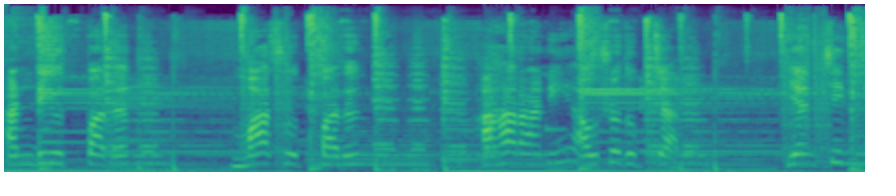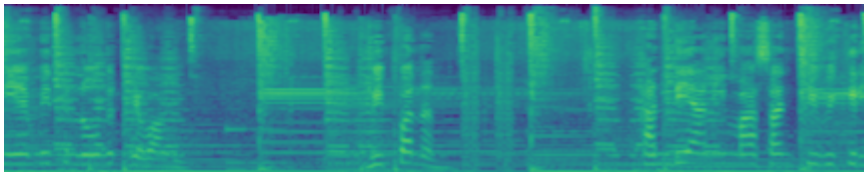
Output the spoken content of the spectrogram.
अंडी उत्पादन मांस उत्पादन आहार आणि औषध उपचार यांची नियमित नोंद ठेवावी. विपणन. अंडी आणि मांसांची विक्री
